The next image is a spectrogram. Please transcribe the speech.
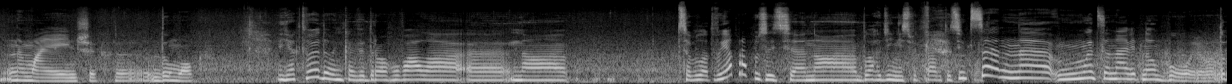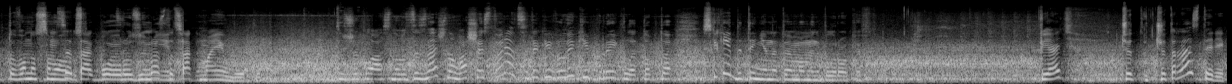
Немає інших е, думок. Як твоя донька відреагувала е, на це була твоя пропозиція на благодійність відправити ці кошти? Це не ми це навіть не обговорювали. Тобто воно само це так собою розуміється. Просто так да? має бути. Дуже класно. Це знаєш, ну, ваша історія це такий великий приклад. Тобто, скільки дитині на той момент було років? П'ять? Чот- 14 рік?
